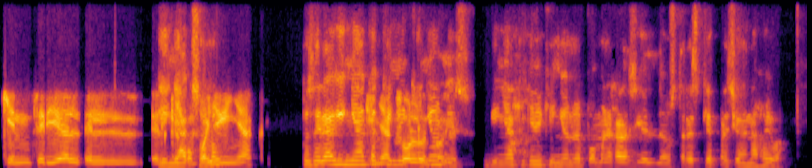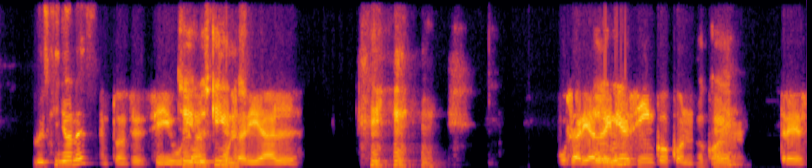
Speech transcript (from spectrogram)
¿quién sería el, el, el que acompaña a Guiñac? Pues sería Guiñac, Guiñac aquí solo, Quiñones. Guiñac aquí Quiñones, le puedo manejar así el- los tres que presionen arriba. Luis Quiñones. Entonces sí, Sí, usa- Luis Quiñones. usaría el, usaría la línea de Willy. cinco con, Ok. con tres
